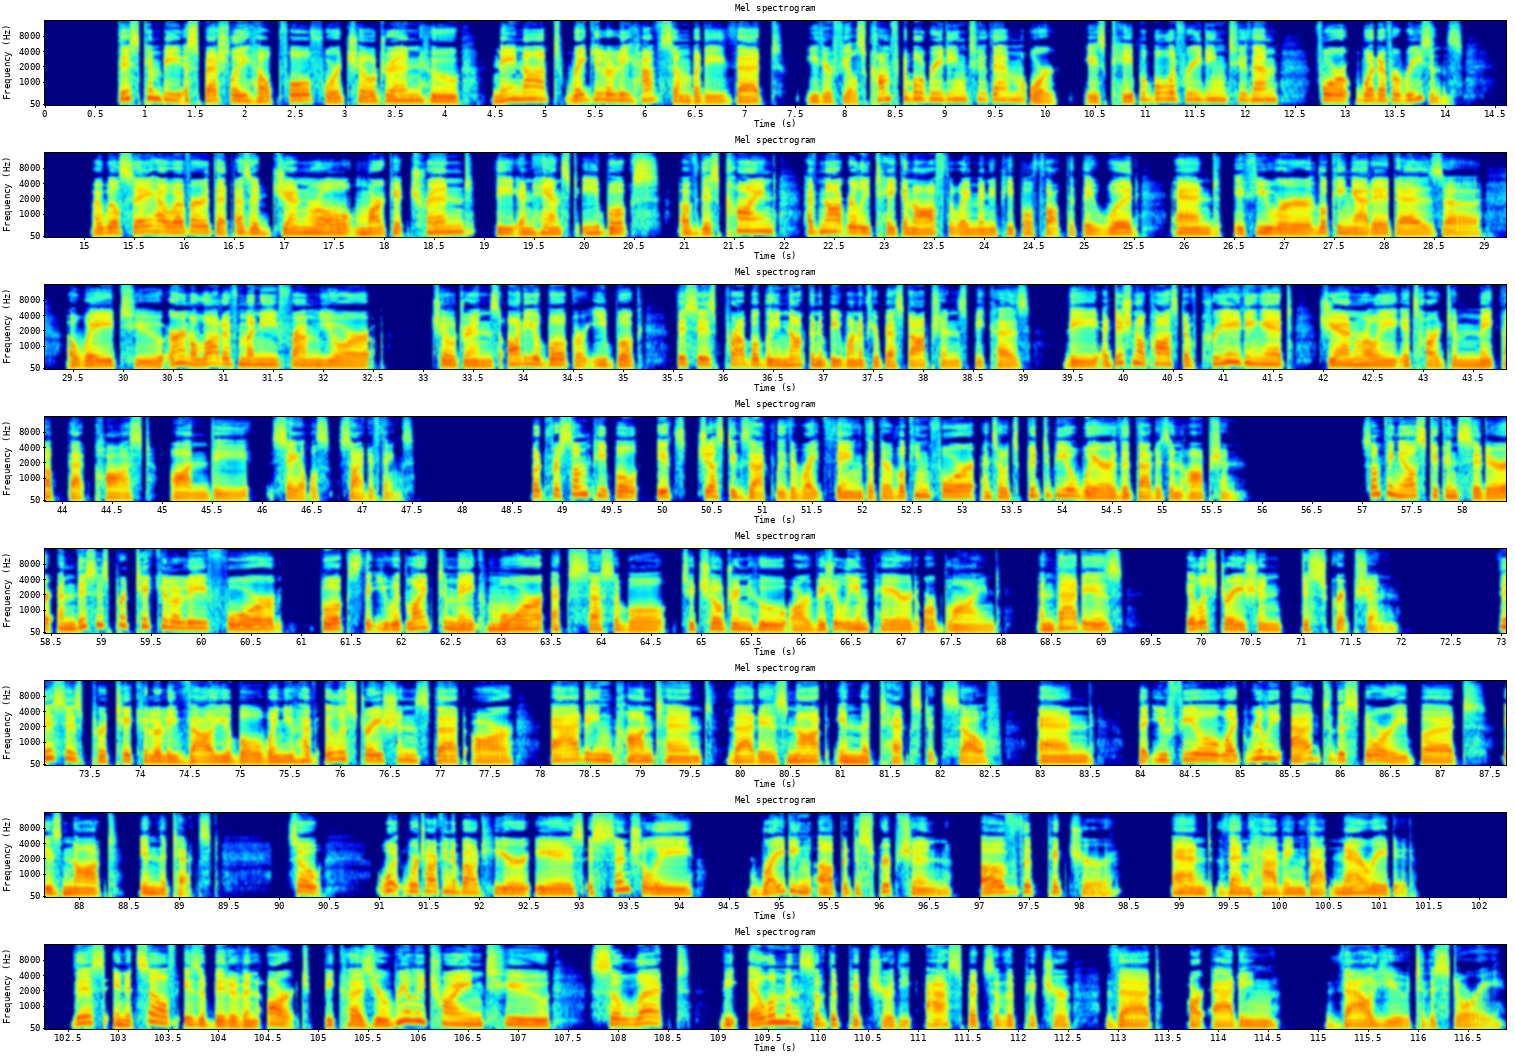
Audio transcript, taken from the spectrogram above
This can be especially helpful for children who may not regularly have somebody that either feels comfortable reading to them or is capable of reading to them for whatever reasons. I will say, however, that as a general market trend, the enhanced ebooks of this kind have not really taken off the way many people thought that they would. And if you were looking at it as a, a way to earn a lot of money from your children's audiobook or ebook, this is probably not going to be one of your best options because the additional cost of creating it, generally, it's hard to make up that cost on the sales side of things. But for some people, it's just exactly the right thing that they're looking for. And so it's good to be aware that that is an option. Something else to consider, and this is particularly for books that you would like to make more accessible to children who are visually impaired or blind, and that is illustration description. This is particularly valuable when you have illustrations that are adding content that is not in the text itself and that you feel like really add to the story but is not in the text. So, what we're talking about here is essentially writing up a description of the picture and then having that narrated. This in itself is a bit of an art because you're really trying to select the elements of the picture, the aspects of the picture that are adding value to the story.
